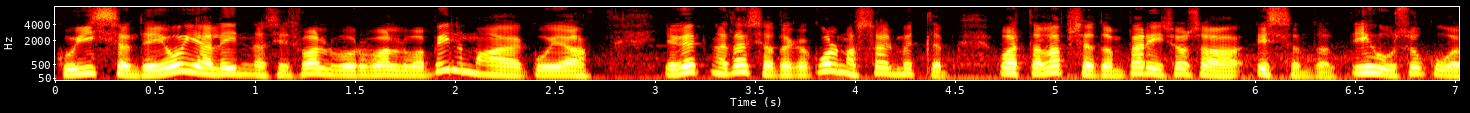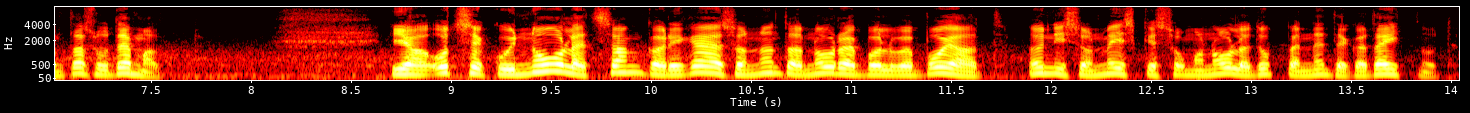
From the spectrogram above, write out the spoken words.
kui issand ei hoia linna, siis valvur valvab ilmaaegu ja, ja kõik need asjad, aga kolmas salm ütleb, vaata, lapsed on päris osa issandalt, ihusugu on tasu temalt. ja otse kui nooled sangari käes on nõnda noorepõlve pojad, õnnis on mees, kes oma nooletuppe on nendega täitnud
